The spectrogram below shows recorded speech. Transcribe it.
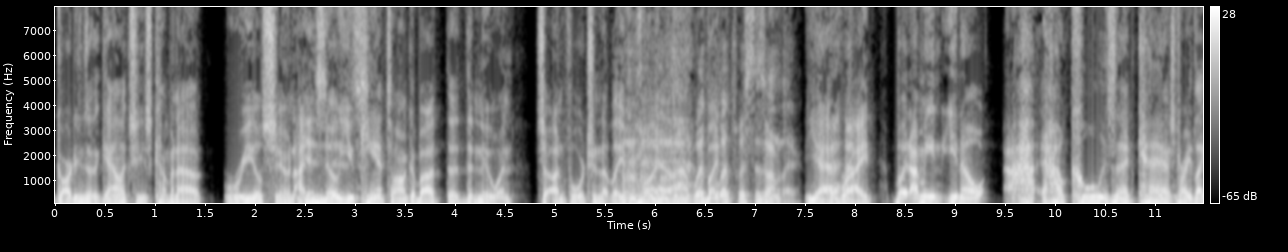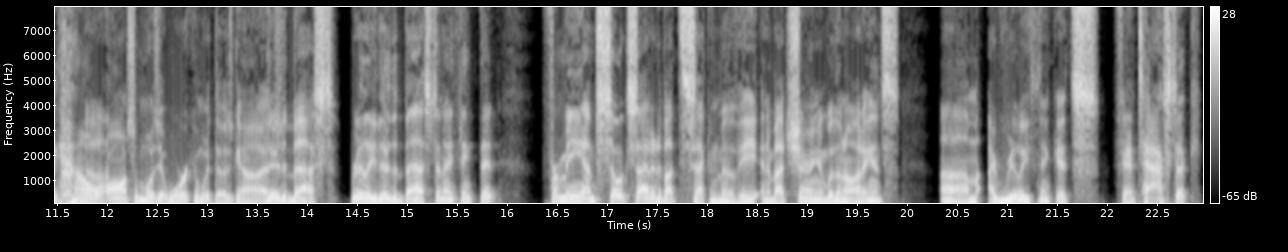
Guardians of the Galaxy is coming out real soon. I know it you can't talk about the, the new one, so unfortunately, but, No, huh? We'll, but we'll twist his arm later. yeah, right. But I mean, you know, how, how cool is that cast, right? Like, how Oh. awesome was it working with those guys? They're the best. Really, they're the best. And I think that for me, I'm so excited about the second movie and about sharing it with an audience. Um, I really think it's fantastic.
